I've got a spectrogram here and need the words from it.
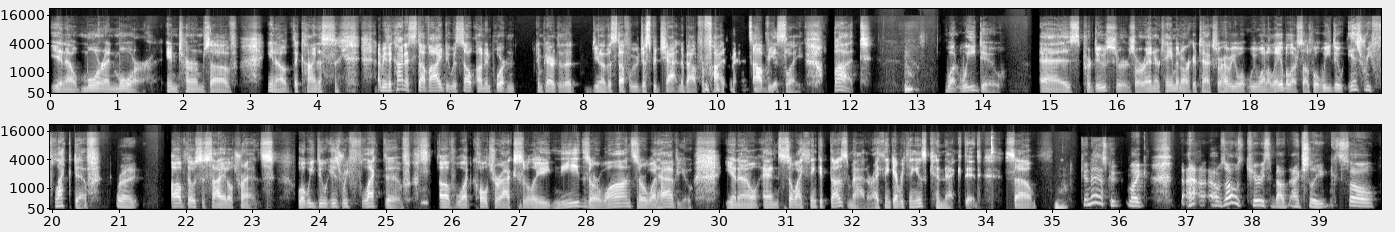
you know more and more in terms of you know the kind of i mean the kind of stuff i do is so unimportant compared to the you know the stuff we've just been chatting about for five minutes obviously but what we do as producers or entertainment architects or however you, we want to label ourselves what we do is reflective Right. of those societal trends. What we do is reflective of what culture actually needs or wants or what have you you know and so i think it does matter. I think everything is connected. So Can I ask like, I, I- I was always curious about actually. So,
